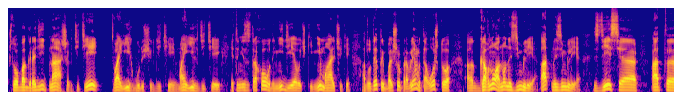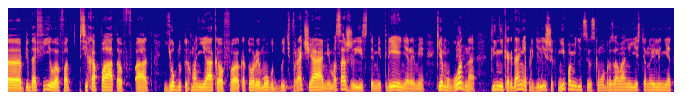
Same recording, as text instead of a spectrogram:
чтобы оградить наших детей, твоих будущих детей, моих детей. Это не застрахованы ни девочки, ни мальчики. От вот этой большой проблемы того, что э, говно, оно на земле, ад на земле. Здесь э, от э, педофилов, от психопатов, от ёбнутых маньяков, э, которые могут быть врачами, массажистами, тренерами, кем угодно, ты никогда не определишь их ни по медицинскому образованию, есть оно или нет,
